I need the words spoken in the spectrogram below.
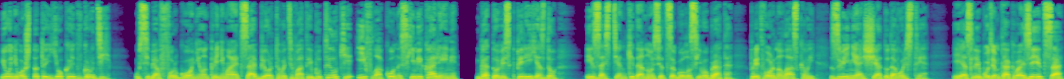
и у него что-то ёкает в груди. У себя в фургоне он принимается обертывать ватой бутылки и флаконы с химикалиями, готовясь к переезду. Из-за стенки доносится голос его брата, притворно ласковый, звенящий от удовольствия. «Если будем так возиться,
